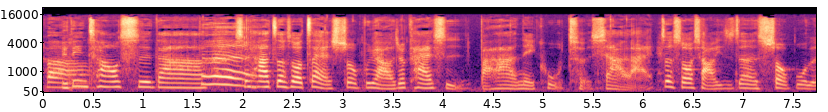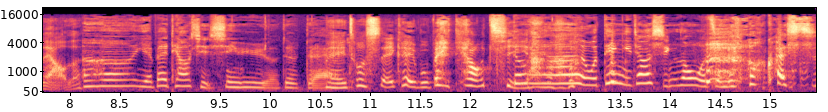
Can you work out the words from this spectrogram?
吧？一定超湿的啊。对，所以他这时候再也受不了了，就开始把她的内裤扯下来。这时候小姨子真的受不了了，嗯哼，也被挑起性欲了，对不对？没错，谁可以不被挑起啊？对啊，我听你这样形容，我整个都快湿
